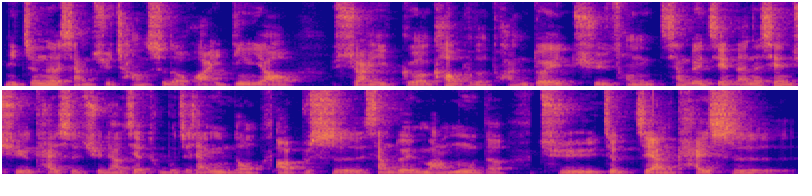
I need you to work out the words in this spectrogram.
你真的想去尝试的话，一定要。选一个靠谱的团队，去从相对简单的线去开始去了解徒步这项运动，而不是相对盲目的去就这样开始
